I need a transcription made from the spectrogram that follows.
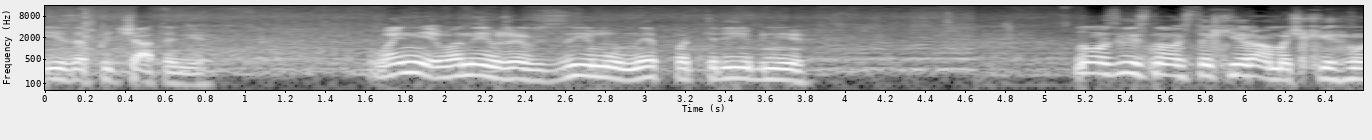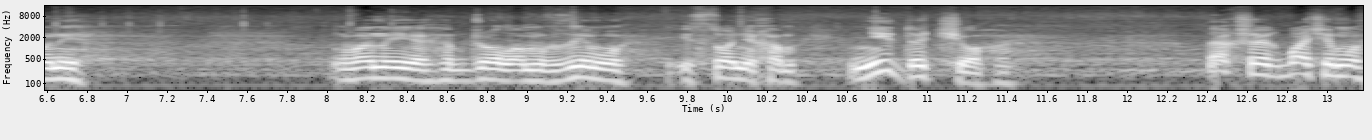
і запечатані. Вони, вони вже в зиму не потрібні. Ну, звісно, ось такі рамочки, вони, вони бджолам в зиму і соняхам ні до чого. Так що, як бачимо,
